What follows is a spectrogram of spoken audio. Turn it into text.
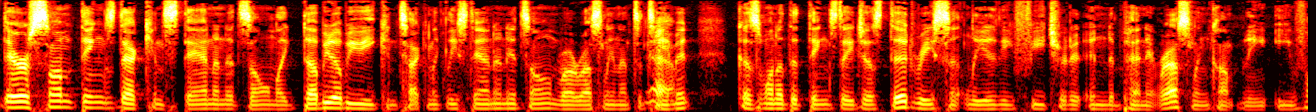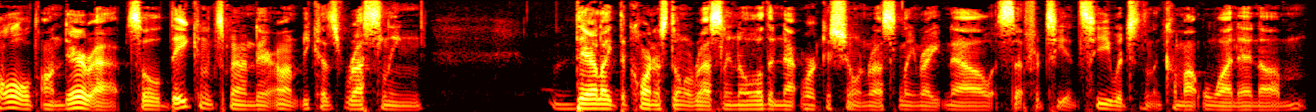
There are some things that can stand on its own. Like WWE can technically stand on its own. Raw Wrestling Entertainment, because one of the things they just did recently, is they featured an independent wrestling company, Evolved, on their app, so they can expand on their own because wrestling. They're like the cornerstone of wrestling. No other network is showing wrestling right now except for TNT, which is going to come out one and um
